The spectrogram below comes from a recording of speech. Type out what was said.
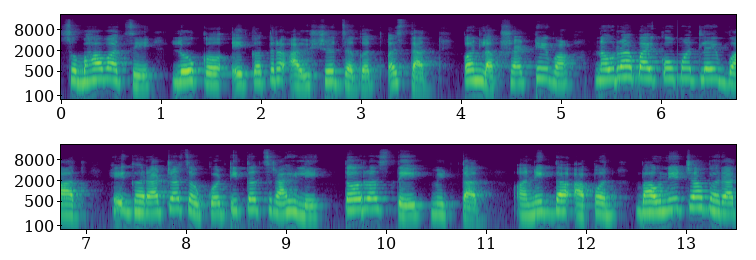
स्वभावाचे लोक एकत्र आयुष्य जगत असतात. पण लक्षात ठेवा नवरा बायकोमधले वाद हे घराच्या चौकटीतच राहिले तरच ते मिटतात. अनेकदा आपण भावनेच्या भरात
